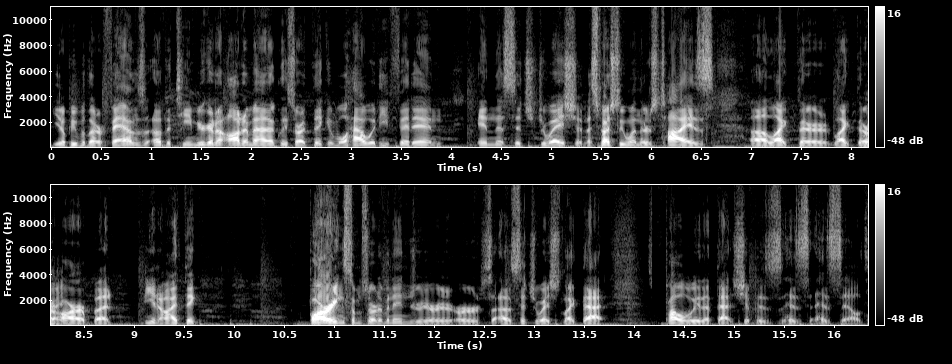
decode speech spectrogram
you know, people that are fans of the team, you're going to automatically start thinking, well, how would he fit in in this situation, especially when there's ties uh, like there like there Right. are. But you know, I think barring some sort of an injury or, or a situation like that, probably that that ship has has, has sailed.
